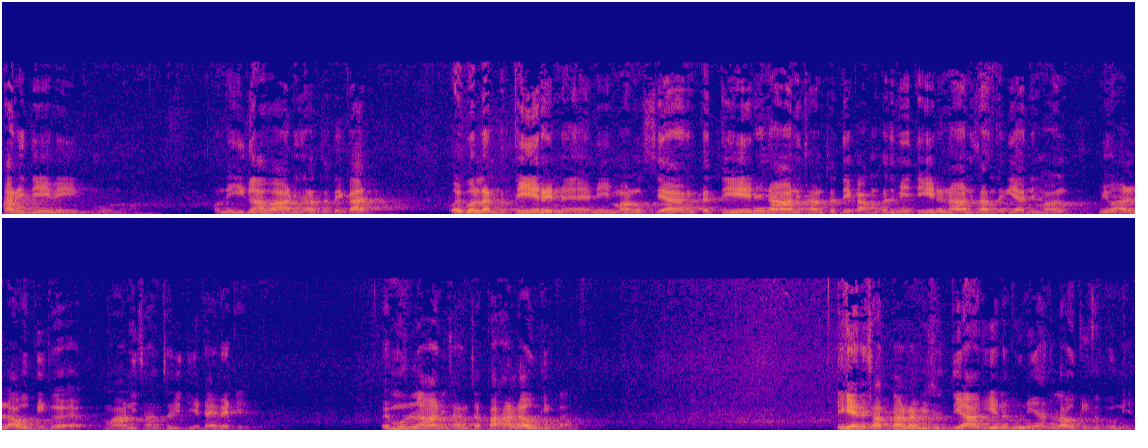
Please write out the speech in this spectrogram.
පරිදේවේ ඉක්මවනවා. ඔන්න ඊගාව ආනිසංස දෙකත් ඔයගොල්ලන්ට තේරෙන මේ මිනිස්යාන්ට තේරෙන ආනිසංස දෙක. මොකද මේ තේරෙන ආනිසංස කියන්නේ මං මේවා ලෞකික මානිසංස විදියටයි වැටෙන්නේ. ඔය මුල් ආනිසංස පහ ලෞකිකයි. ඒ කියන්නේ සත්තාන විසුද්ධියා කියන ගුණය ලෞකික ගුණයක්.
